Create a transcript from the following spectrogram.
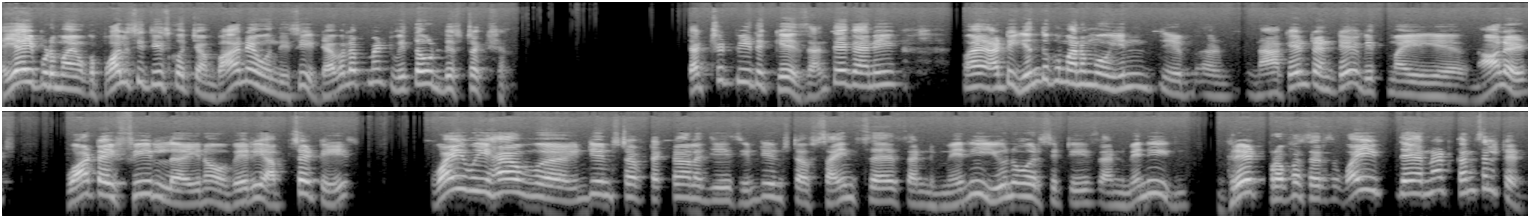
అయ్యా ఇప్పుడు మేము ఒక పాలసీ తీసుకొచ్చాం. బాగానే ఉంది. See development without destruction. That should be the case అంతేగాని అంటే ఎందుకు మనము ఇన్ నాకేంటంటే with my knowledge what I feel you know very upset is why we have Indian of technologies Indian of sciences and many universities and many great professors why they are not consulted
